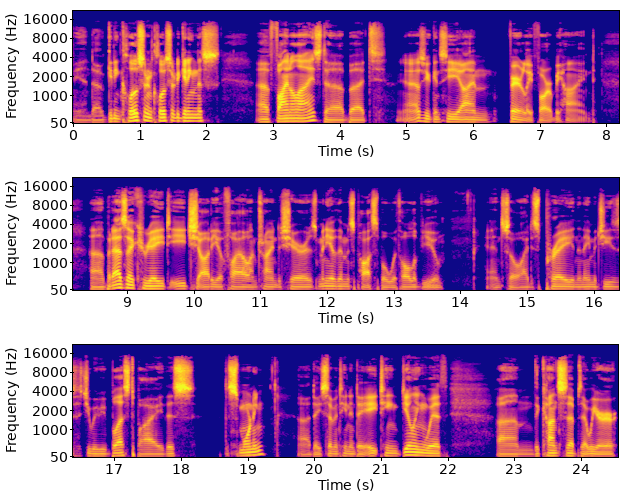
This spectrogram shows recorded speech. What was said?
And uh, getting closer and closer to getting this uh, finalized, uh, but as you can see, I'm fairly far behind. Uh, but as I create each audio file, I'm trying to share as many of them as possible with all of you. And so I just pray in the name of Jesus that you would be blessed by this this morning, uh, day 17 and day 18, dealing with um, the concept that we are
